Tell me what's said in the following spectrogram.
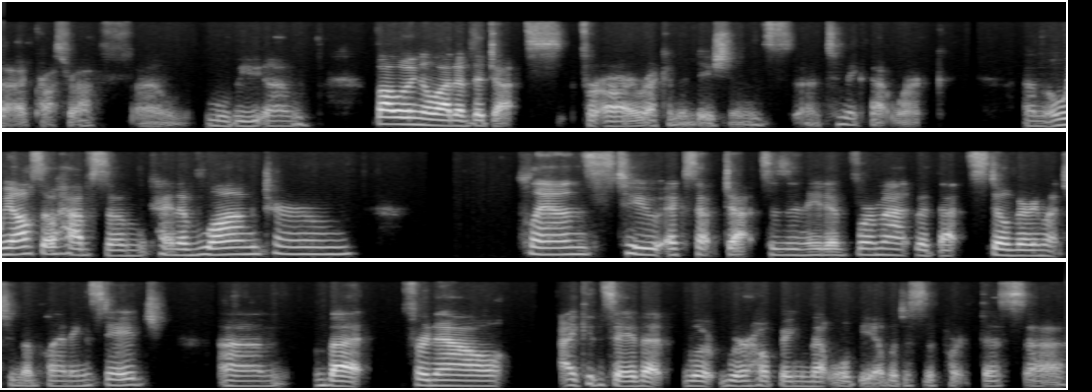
uh, Crossref. Um, we'll be um, following a lot of the JATS for our recommendations uh, to make that work. Um, and we also have some kind of long-term plans to accept JATS as a native format, but that's still very much in the planning stage. Um, but for now, I can say that we're, we're, hoping that we'll be able to support this uh,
